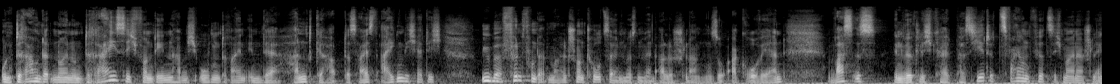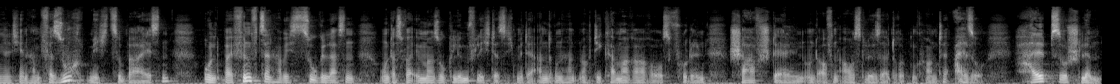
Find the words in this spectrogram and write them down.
und 339 von denen habe ich obendrein in der Hand gehabt. Das heißt, eigentlich hätte ich über 500 Mal schon tot sein müssen, wenn alle Schlangen so aggro wären. Was ist in Wirklichkeit passierte? 42 meiner Schlängelchen haben versucht, mich zu beißen und bei 15 habe ich es zugelassen und das war immer so glimpflich, dass ich mit der anderen Hand noch die Kamera rausfuddeln, scharf stellen und auf den Auslöser drücken konnte. Also halb so schlimm.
